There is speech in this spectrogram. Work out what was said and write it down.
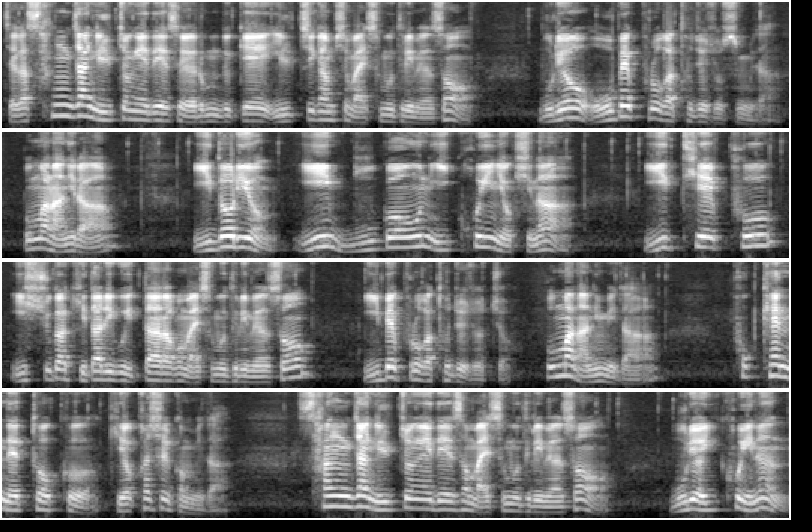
제가 상장 일정에 대해서 여러분들께 일찌감치 말씀을 드리면서 무려 500%가 터져줬습니다. 뿐만 아니라 이더리움 이 무거운 이 코인 역시나 ETF 이슈가 기다리고 있다라고 말씀을 드리면서 200%가 터져줬죠. 뿐만 아닙니다. 포켓 네트워크 기억하실 겁니다. 상장 일정에 대해서 말씀을 드리면서 무려 이 코인은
